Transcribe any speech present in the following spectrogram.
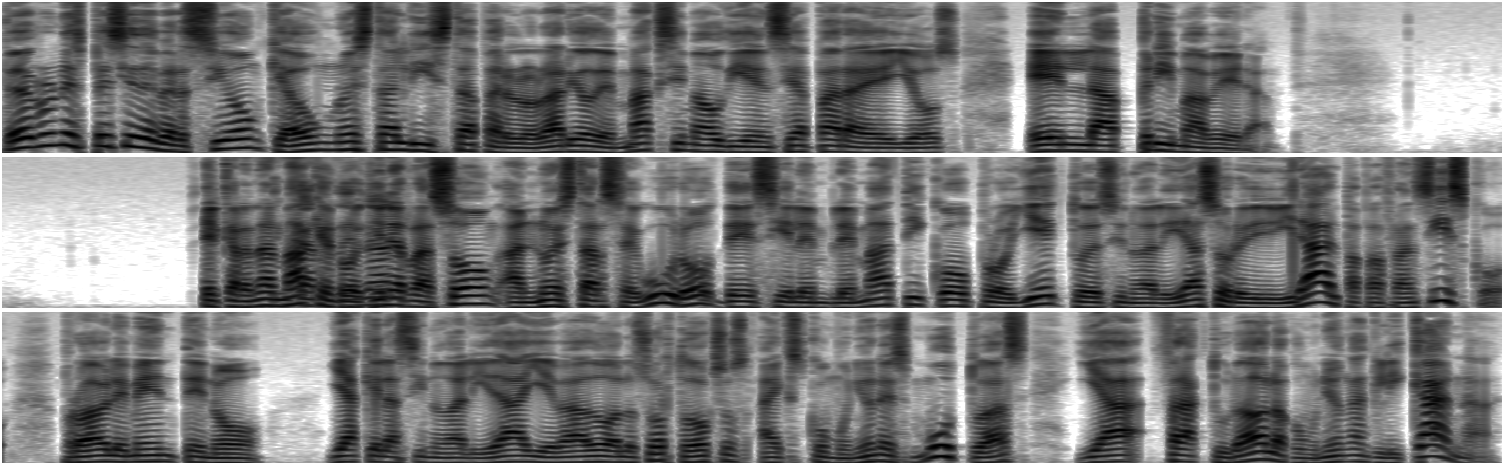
pero habrá una especie de versión que aún no está lista para el horario de máxima audiencia para ellos en la primavera. El cardenal McEnroe tiene razón al no estar seguro de si el emblemático proyecto de sinodalidad sobrevivirá al Papa Francisco. Probablemente no, ya que la sinodalidad ha llevado a los ortodoxos a excomuniones mutuas y ha fracturado la comunión anglicana.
